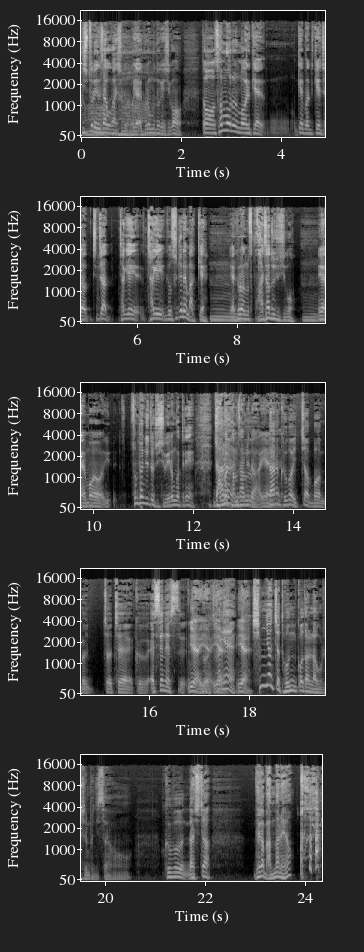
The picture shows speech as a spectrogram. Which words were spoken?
90도로 인사하고 가시고 예 그런 분도 계시고 또 선물은 뭐 이렇게 이렇게 뭐 이렇게 저 진짜 자기 자기 그 수준에 맞게 예 그런 과자도 주시고 예뭐 손편지도 주시고 이런 것들이 정말 감사합니다. 그, 예. 나는 그거 있죠. 뭐, 뭐, 저, 제, 그, SNS. 예, 그 예, 상에 예, 예. 10년째 돈 꺼달라고 그러시는 분 있어요. 그분, 나 진짜, 내가 만만해요?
